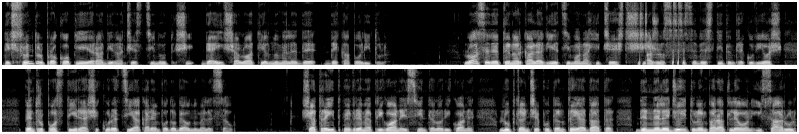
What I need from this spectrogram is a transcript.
Deci Sfântul Procopie era din acest ținut și de aici și-a luat el numele de Decapolitul. Luase de tânăr calea vieții monahicești și ajunsese vestit între cuvioși pentru postirea și curăția care împodobeau numele său. Și a trăit pe vremea prigoanei Sfintelor Icoane, luptă începută întâia dată de nelegiuitul împărat Leon Isarul,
